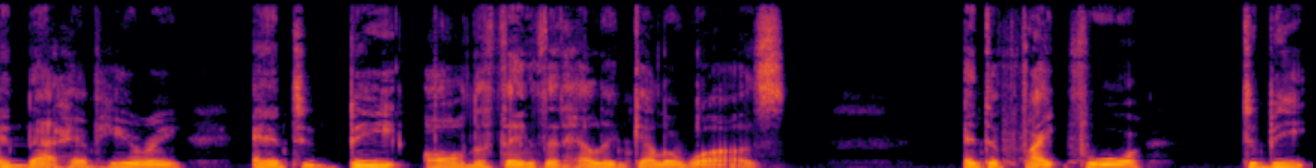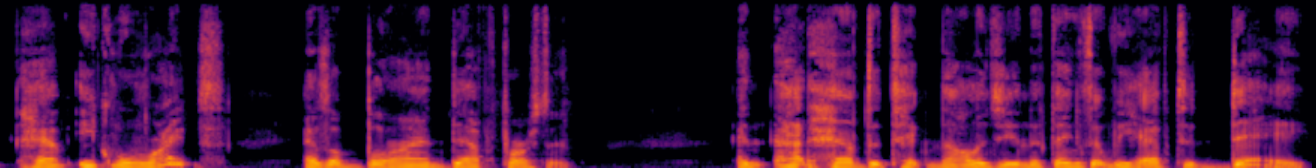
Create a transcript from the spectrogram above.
and not have hearing and to be all the things that Helen Keller was and to fight for to be have equal rights as a blind deaf person and not have the technology and the things that we have today.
